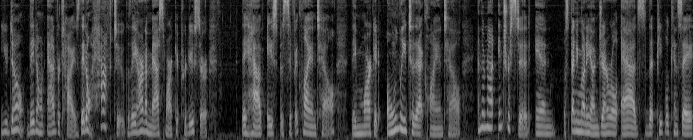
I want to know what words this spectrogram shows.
You don't. They don't advertise. They don't have to because they aren't a mass market producer. They have a specific clientele. They market only to that clientele and they're not interested in spending money on general ads so that people can say,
